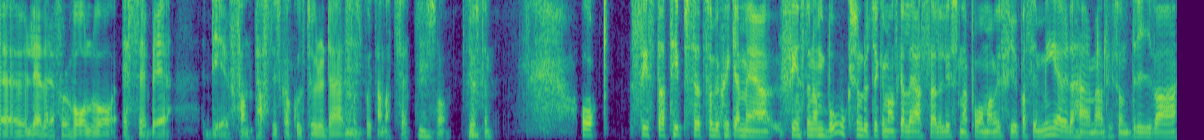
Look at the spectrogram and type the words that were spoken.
eh, ledare för Volvo, SEB. Det är fantastiska kulturer där mm. fast på ett annat sätt. Mm. Så. Just det. Och sista tipset som vi skickar med, finns det någon bok som du tycker man ska läsa eller lyssna på om man vill fördjupa sig mer i det här med att liksom driva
